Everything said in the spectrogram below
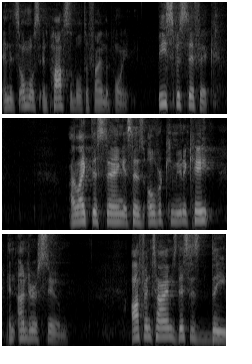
and it's almost impossible to find the point. Be specific. I like this saying it says, over communicate and under assume. Oftentimes, this is the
